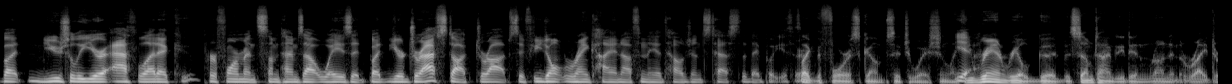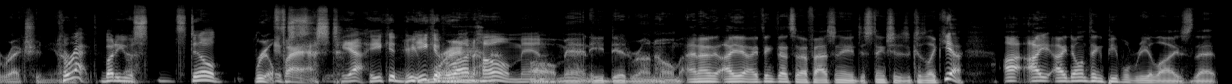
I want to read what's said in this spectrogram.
but usually your athletic performance sometimes outweighs it. But your draft stock drops if you don't rank high enough in the intelligence test that they put you through. It's like the Forrest Gump situation. Like yeah. he ran real good, but sometimes he didn't run in the right direction. You know? Correct, but he yeah. was still real fast. Yeah, he could he, he could ran. run home, man. Oh man, he did run home, and I I, I think that's a fascinating distinction because like yeah, I I don't think people realize that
